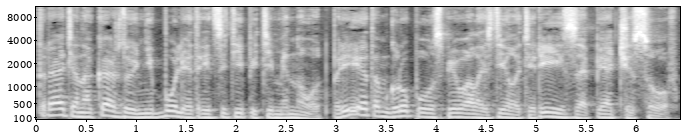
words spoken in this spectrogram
тратя на каждую не более 35 минут. При этом группа успевала сделать рейс за 5 часов.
